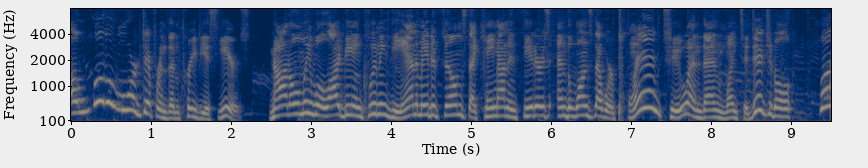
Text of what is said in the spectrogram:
a little more different than previous years. Not only will I be including the animated films that came out in theaters and the ones that were planned to and then went to digital, but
